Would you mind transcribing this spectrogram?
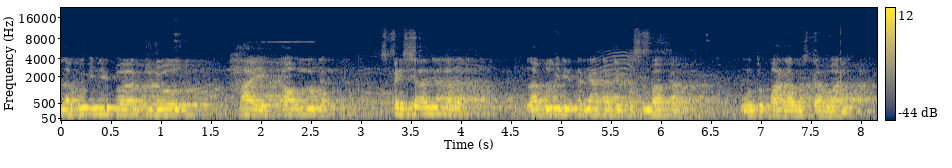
Lagu ini berjudul Hai Kaum Muda. Spesialnya adalah lagu ini ternyata dipersembahkan untuk para wisdawan,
